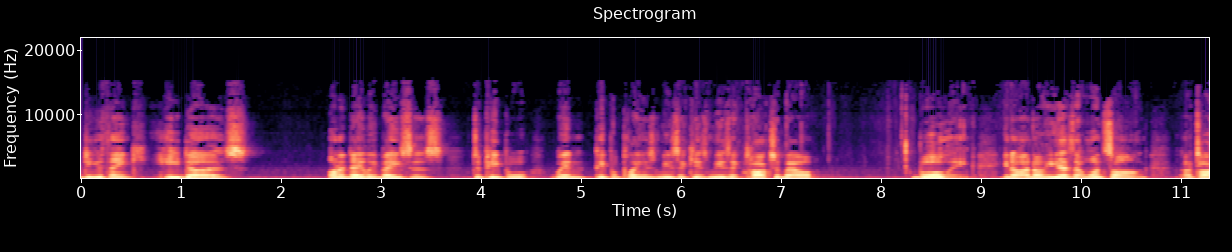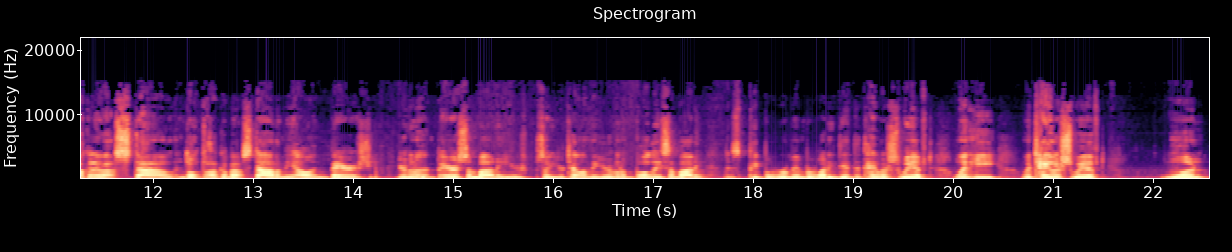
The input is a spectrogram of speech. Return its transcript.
do you think he does on a daily basis to people when people play his music? His music talks about bullying. You know, I know he has that one song uh, talking about style and don't talk about style to me. I'll embarrass you. You're going to embarrass somebody. You're, so you're telling me you're going to bully somebody? Does people remember what he did to Taylor Swift when he when Taylor Swift won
